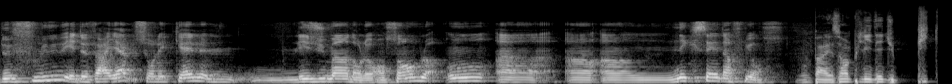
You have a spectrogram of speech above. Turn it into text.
de flux et de variables sur lesquelles les humains dans leur ensemble ont un, un, un excès d'influence. Par exemple, l'idée du pic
